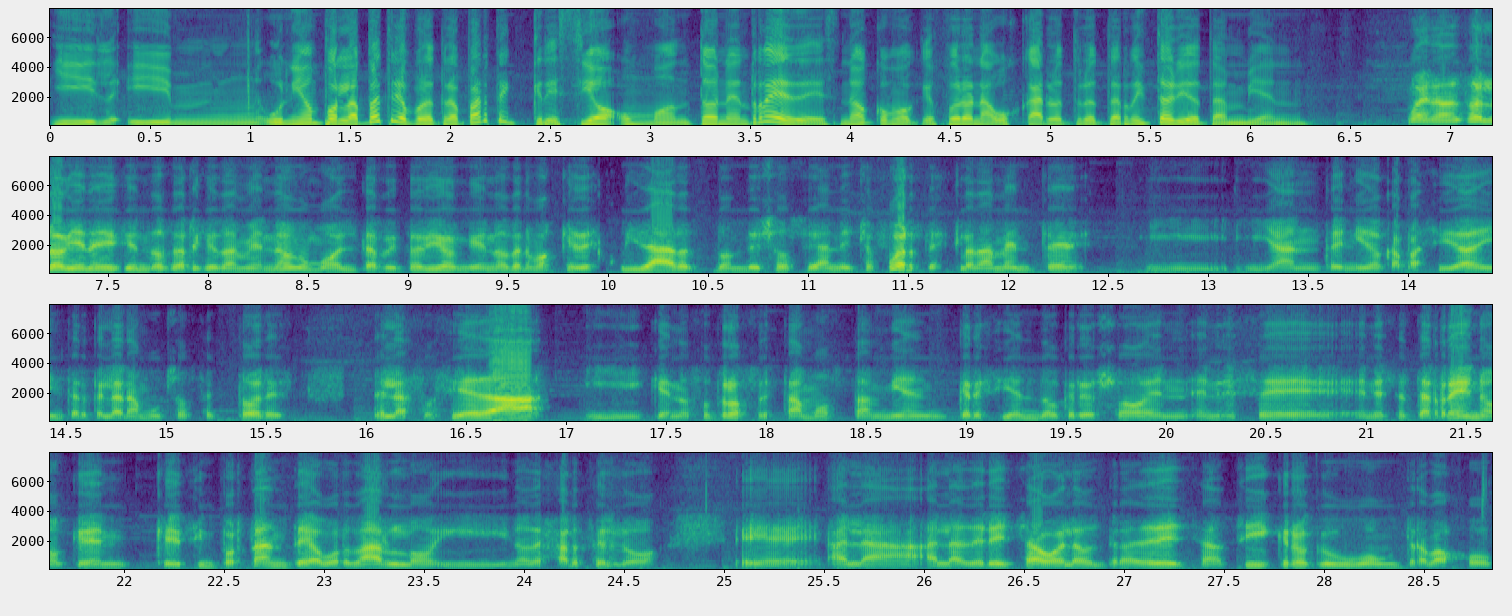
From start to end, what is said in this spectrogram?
y- y, mm, Unión por la Patria, por otra parte, creció un montón en redes, ¿no? Como que fueron a buscar otro territorio también. Bueno, eso lo viene diciendo Sergio también, ¿no? Como el territorio que no tenemos que descuidar, donde ellos se han hecho fuertes, claramente, y, y han tenido capacidad de interpelar a muchos sectores de la sociedad y que nosotros estamos también creciendo, creo yo, en, en ese, en ese terreno, que, que es importante abordarlo y no dejárselo eh, a, la, a la derecha o a la ultraderecha. Sí, creo que hubo un trabajo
